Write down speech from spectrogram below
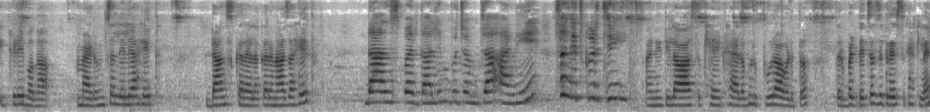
इकडे बघा मॅडम चाललेले आहेत. डान्स करायला कारण आज आहेत. डान्स स्पर्धा लिंबू चमचा आणि संगीत खुर्ची. आणि तिला असं खेळ खेळायला भरपूर आवडतं. तर बड्डेचाच ड्रेस घातलाय.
